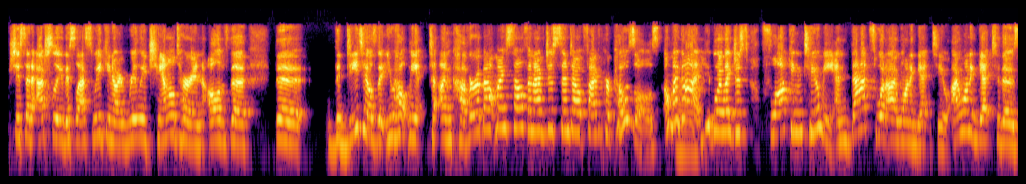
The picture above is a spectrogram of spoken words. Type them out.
she said, "Ashley, this last week, you know, I really channeled her in all of the the the details that you helped me to uncover about myself and i've just sent out five proposals oh my god people are like just flocking to me and that's what i want to get to i want to get to those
